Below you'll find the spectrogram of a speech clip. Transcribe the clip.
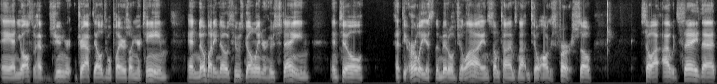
and you also have junior draft eligible players on your team, and nobody knows who's going or who's staying until at the earliest the middle of July, and sometimes not until August first. So, so I, I would say that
